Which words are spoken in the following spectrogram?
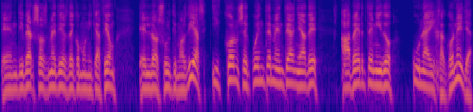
en diversos medios de comunicación en los últimos días, y consecuentemente añade haber tenido una hija con ella.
